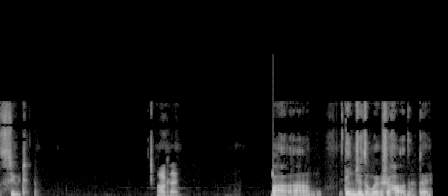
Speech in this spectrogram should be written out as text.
suit。OK，啊啊，定制总归是好的，对。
